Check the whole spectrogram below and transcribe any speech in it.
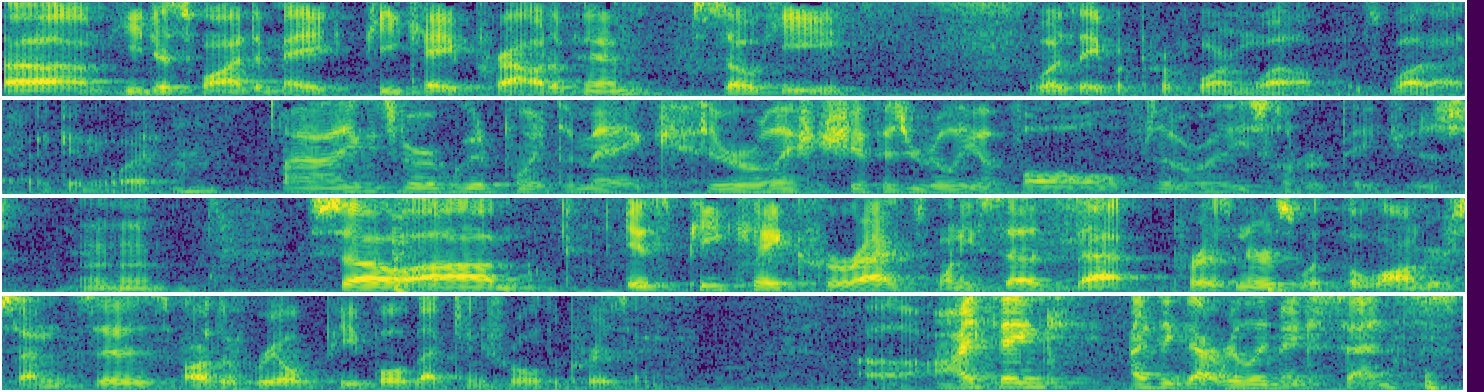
um, he just wanted to make PK proud of him, so he was able to perform well. Is what I think anyway. I think it's a very good point to make. Their relationship has really evolved over these hundred pages. hmm So, um, is PK correct when he says that prisoners with the longer sentences are the real people that control the prison? Uh, I think I think that really makes sense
